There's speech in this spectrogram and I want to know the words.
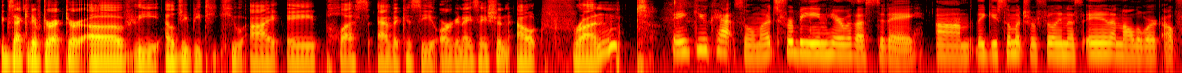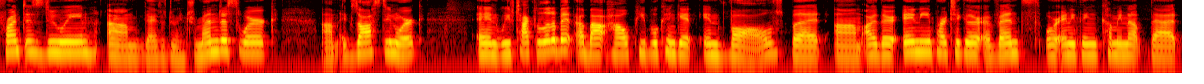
Executive Director of the LGBTQIA plus advocacy organization Out Front. Thank you, Kat, so much for being here with us today. Um, thank you so much for filling us in on all the work Out Front is doing. Um, you guys are doing tremendous work, um, exhausting work. And we've talked a little bit about how people can get involved, but um, are there any particular events or anything coming up that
